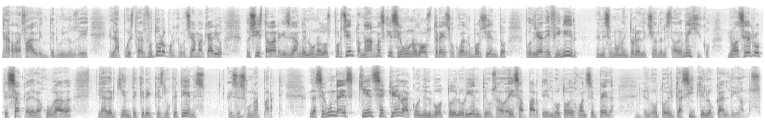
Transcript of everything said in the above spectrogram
garrafal en términos de la apuesta del futuro, porque como decía Macario, pues sí estaba arriesgando el 1 o 2%, nada más que ese 1, 2, 3 o 4% podría definir en ese momento la elección del Estado de México. No hacerlo te saca de la jugada y a ver quién te cree que es lo que tienes. Esa es una parte. La segunda es quién se queda con el voto del Oriente, o sea, esa parte, el voto de Juan Cepeda, el voto del cacique local, digamos.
